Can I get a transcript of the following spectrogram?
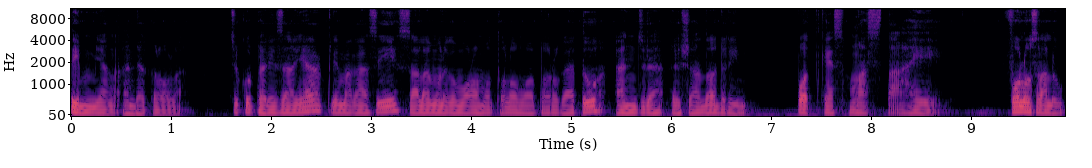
tim yang anda kelola. Cukup dari saya. Terima kasih. Assalamualaikum warahmatullahi wabarakatuh. Anjrah Ayusanto dari podcast Mas Tahe follow selalu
